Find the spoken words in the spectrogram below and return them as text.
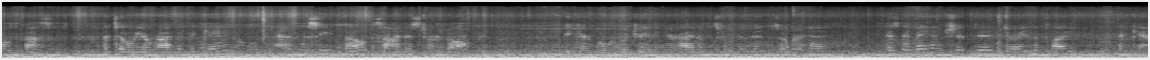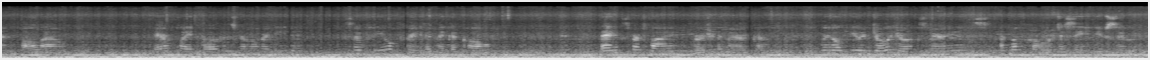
Fasten fastened until we arrive at the gate and the seatbelt sign is turned off. Be careful when retrieving your items from the bins overhead, as they may have shifted during the flight and can fall out. Airplane mode is no longer needed, so feel free to make a call. Thanks for flying Virgin America. We hope you enjoyed your experience and look forward to seeing you soon.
